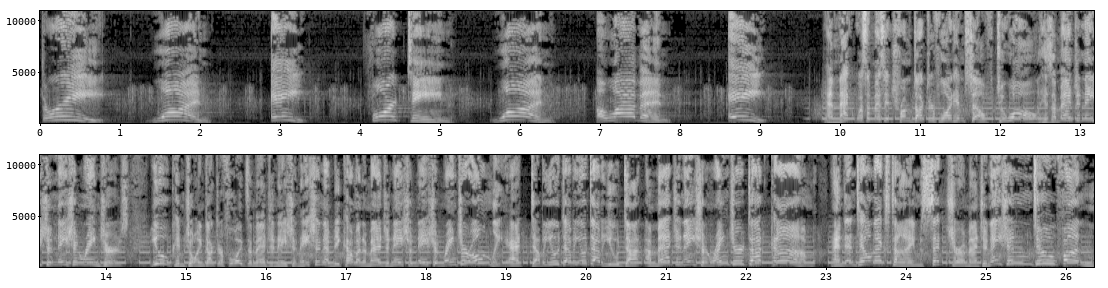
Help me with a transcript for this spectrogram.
three, one, eight, fourteen, one, eleven, eight. And that was a message from Dr. Floyd himself to all his Imagination Nation Rangers. You can join Dr. Floyd's Imagination Nation and become an Imagination Nation Ranger only at www.imaginationranger.com. And until next time, set your imagination to fun.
